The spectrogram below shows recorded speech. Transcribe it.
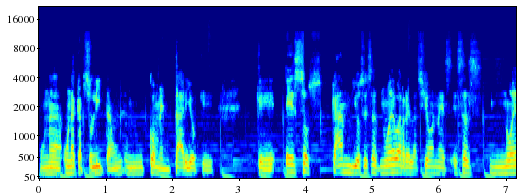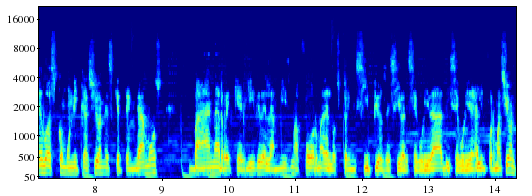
una, una, capsulita, un comentario que, que esos cambios, esas nuevas relaciones, esas nuevas comunicaciones que tengamos van a requerir de la misma forma de los principios de ciberseguridad y seguridad de la información.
